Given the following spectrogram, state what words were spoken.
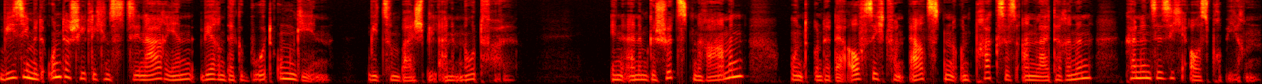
wie sie mit unterschiedlichen Szenarien während der Geburt umgehen, wie zum Beispiel einem Notfall. In einem geschützten Rahmen und unter der Aufsicht von Ärzten und Praxisanleiterinnen können sie sich ausprobieren.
